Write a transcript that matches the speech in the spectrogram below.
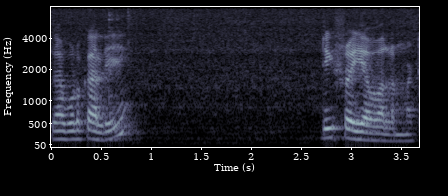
ఇలా ఉడకాలి. డీప్ ఫ్రై అవ్వాలన్నమాట.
